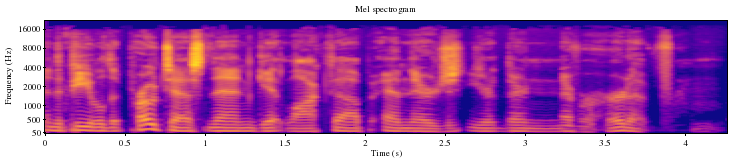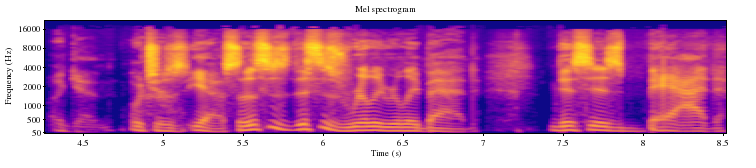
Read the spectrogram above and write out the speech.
and the people that protest then get locked up, and they're just you're they're never heard of from again. Which is yeah. So this is this is really really bad. This is bad.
